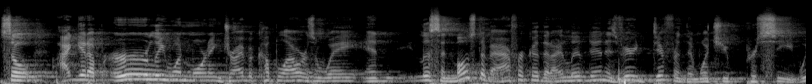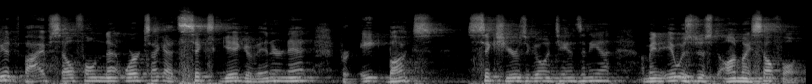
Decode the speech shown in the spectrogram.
So I get up early one morning, drive a couple hours away, and listen. Most of Africa that I lived in is very different than what you perceive. We had five cell phone networks. I got six gig of internet for eight bucks six years ago in Tanzania. I mean, it was just on my cell phone.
